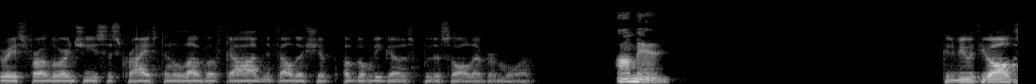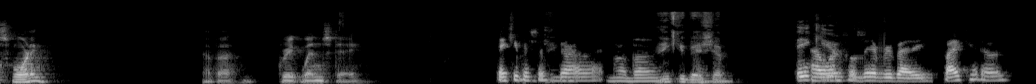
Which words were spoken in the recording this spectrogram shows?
grace for our Lord Jesus Christ and the love of God and the fellowship of the Holy Ghost with us all evermore. Amen. Good to be with you all this morning. Have a great Wednesday. Thank you, Bishop Scarlett. Bye bye. Thank you, Bishop. Thank Have a you. wonderful day, everybody. Bye, kiddos.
